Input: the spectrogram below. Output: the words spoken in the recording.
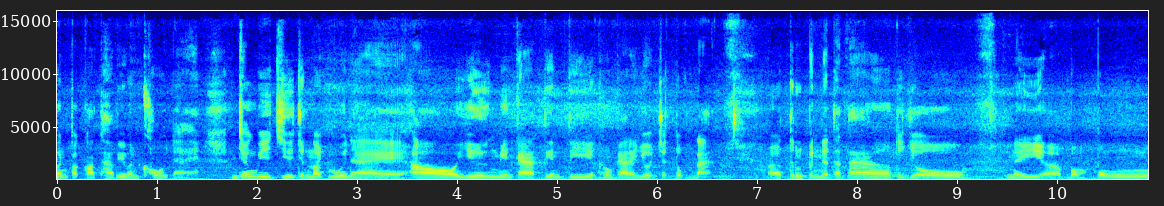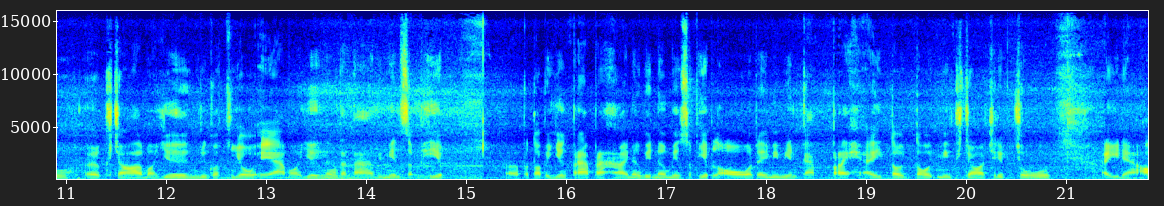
មិនប្រកាសថាវាមិនខូចដែរអញ្ចឹងវាជាចំណុចមួយដែលឲ្យយើងមានការទៀមទាក្នុងការដែលយកចិត្តទុកដាក់ ត្រួតពិនិត្យតើតយោនៃបំពង់ខ្យល់របស់យើងឬក៏យោ air របស់យើងហ្នឹងតើតើវាមានសភាពបន្ទាប់ពីយើងប្រើប្រាស់ហើយហ្នឹងវានៅមានសភាពល្អទេវាមានការប្រេះអីតូចតូចមានខ្យល់ជ្រាបចូលអីដែលអ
